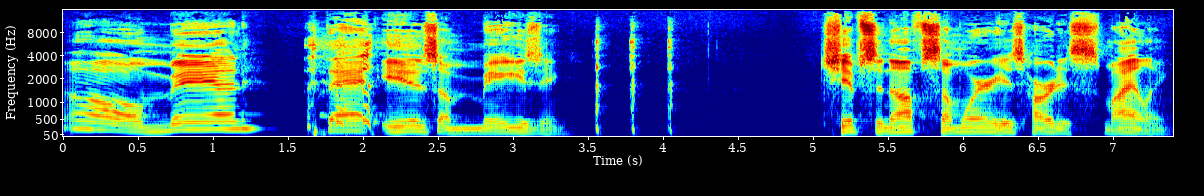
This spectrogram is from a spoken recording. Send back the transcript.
oh man, that is amazing. Chip Z'Nuff somewhere. His heart is smiling.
